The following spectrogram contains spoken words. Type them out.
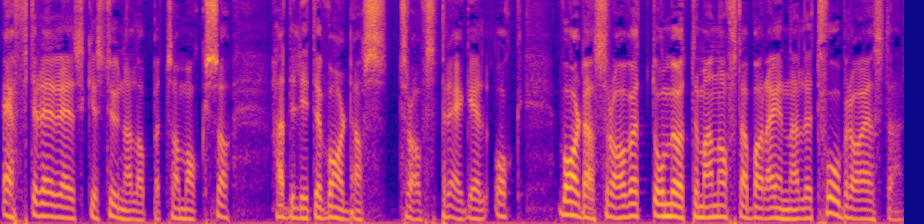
Efter det där Eskilstuna-loppet som också hade lite vardagstravsprägel. Och vardagstravet, då möter man ofta bara en eller två bra hästar.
